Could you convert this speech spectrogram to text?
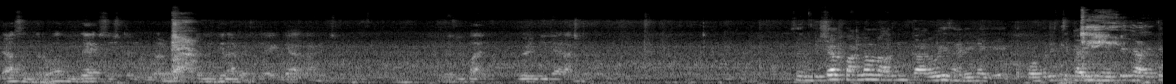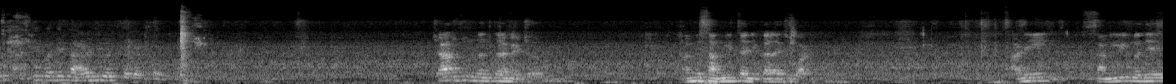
त्या संदर्भात उद्या एक शिष्टमंडळ राष्ट्रपतींना भेटलं इंडिया आघाडीचं. वेळ दिल्या राष्ट्रपती. विशाल पाटलावर अजून कारवाई झाली नाहीये. तर काँग्रेसचे काही नेते जे आहेत ते खासगीमध्ये नाराजी व्यक्त करत आहेत चार जून नंतर बोलू. आम्ही सांगलीच्या निकालाची वाट आणि सांगलीमध्ये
